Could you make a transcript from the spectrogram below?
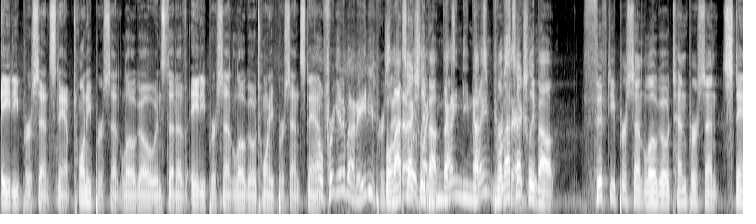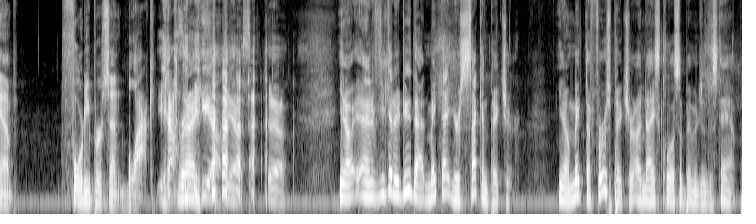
80% stamp, 20% logo instead of 80% logo, 20% stamp. Oh, forget about 80%. well, that's That was actually like about that's, 99%. that's- well, that's actually about 50% logo, 10% stamp, 40% black. yeah, Right. yeah, yes, yeah. You know, and if you're gonna do that, make that your second picture. You know, make the first picture a nice close up image of the stamp.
